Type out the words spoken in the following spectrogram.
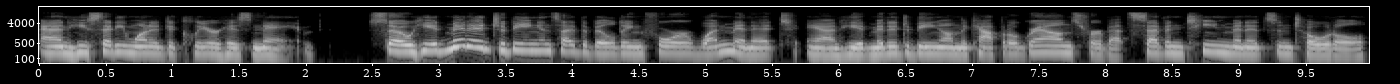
and he said he wanted to clear his name. So he admitted to being inside the building for one minute, and he admitted to being on the Capitol grounds for about 17 minutes in total.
